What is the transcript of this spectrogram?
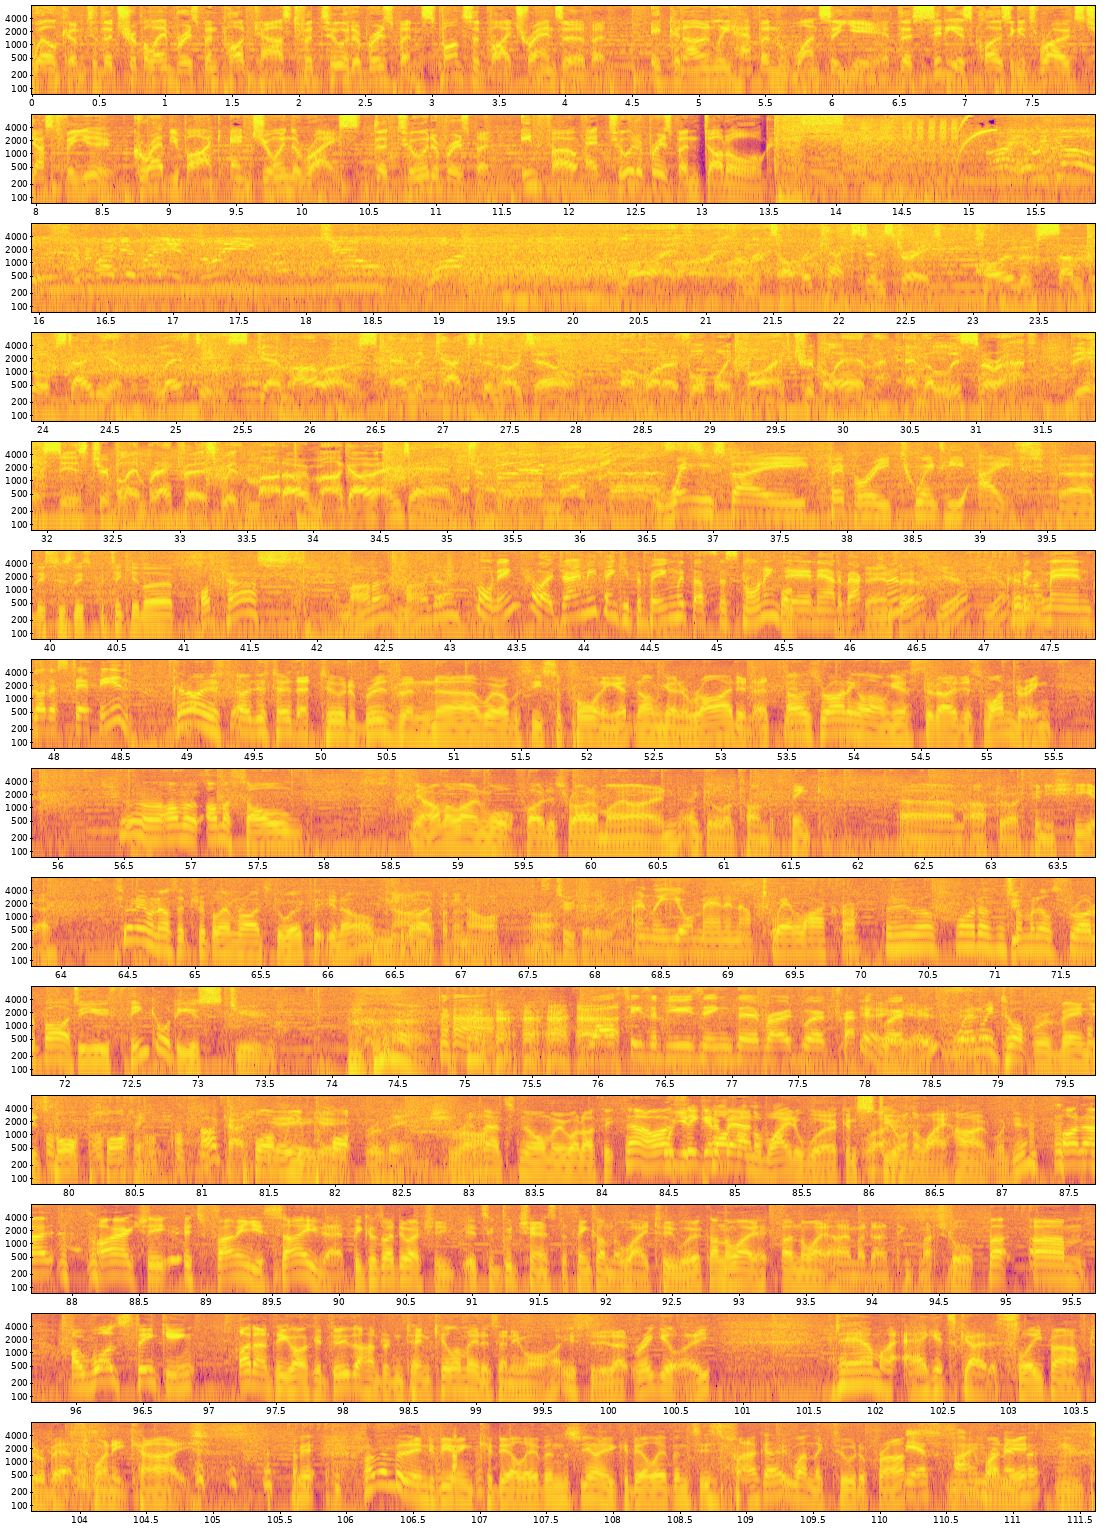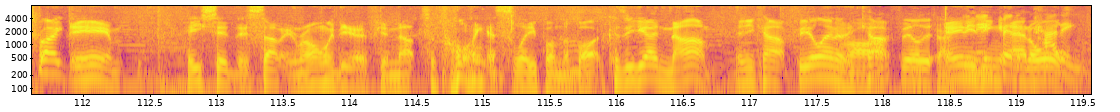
Welcome to the Triple M Brisbane podcast for Tour de Brisbane, sponsored by Transurban. It can only happen once a year. The city is closing its roads just for you. Grab your bike and join the race. The Tour de Brisbane. Info at tourdebrisbane.org. All right, here we go. Everybody get ready in three, two, one. Live from the top of Caxton Street, home of Suncorp Stadium, Lefties, Gambaros, and the Caxton Hotel. On 104.5 Triple M and the Listener app. This is Triple M Breakfast with Marto, Margot, and Dan. Triple M Breakfast. Wednesday, February 28th. Uh, this is this particular podcast. Marto, Margot. Morning. Hello, Jamie. Thank you for being with us this morning. Dan out of action. Dan's out. Yeah, yeah. Big man got to step in. Can I just? I just heard that Tour de Brisbane. Uh, we're obviously supporting it, and I'm going to ride in it. I was riding along yesterday, just wondering. Sure, I'm a, I'm a soul. You know, I'm a lone wolf. I just ride on my own. I get a lot of time to think um, after I finish here. Is there anyone else at Triple M rides to work that you know of? No, Should I- not that I know of. Oh. It's too hilly around. Only you're man enough to wear lycra. But who else? Why doesn't someone else ride a bike? Do you think or do you stew? Whilst he's abusing the roadwork traffic Yeah, yeah, yeah. workers. when we talk revenge, it's more plotting. Okay. Plot, Yeah, you yeah, yeah. plot revenge, Right. and that's normally what I think. No, I Well, was you'd thinking plot about on the way to work and stew on the way home, wouldn't you? I know. I actually, it's funny you say that because I do actually. It's a good chance to think on the way to work. On the way, on the way home, I don't think much at all. But um, I was thinking, I don't think I could do the 110 kilometres anymore. I used to do that regularly. Now my agates go to sleep after about 20 k's. I remember interviewing Cadel Evans. You know who Cadel Evans is, Margot? He won the Tour de France. Yes, I mm. One year. remember. Mm. Spoke to him. He said there's something wrong with you if your nuts are falling asleep on the bike because you go numb and you can't feel anything. Right, You can't feel okay. You anything need better at all.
